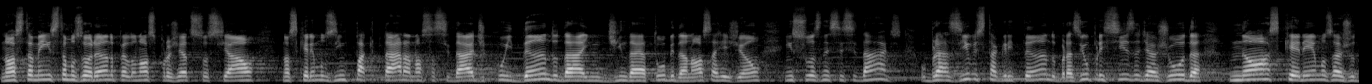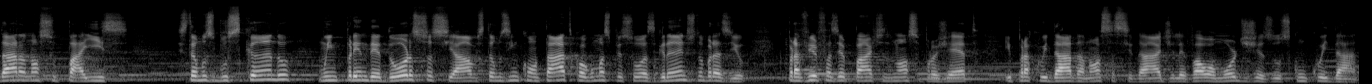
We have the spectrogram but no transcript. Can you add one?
Nós também estamos orando pelo nosso projeto social. Nós queremos impactar a nossa cidade, cuidando da, de Indaiatuba, da nossa região, em suas necessidades. O Brasil está gritando, o Brasil precisa de ajuda. Nós queremos ajudar o nosso país. Estamos buscando um empreendedor social, estamos em contato com algumas pessoas grandes no Brasil para vir fazer parte do nosso projeto e para cuidar da nossa cidade, levar o amor de Jesus com cuidado.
